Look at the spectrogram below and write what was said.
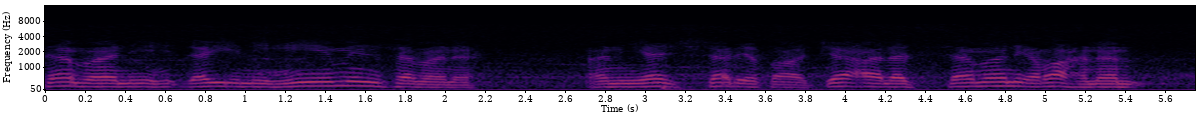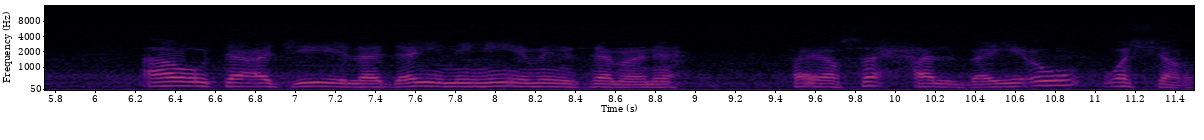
ثمن دينه من ثمنه. أن يشترط جعل الثمن رهنا أو تعجيل دينه من ثمنه. فيصح البيع والشرط.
